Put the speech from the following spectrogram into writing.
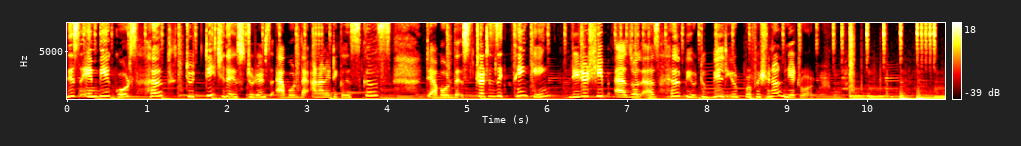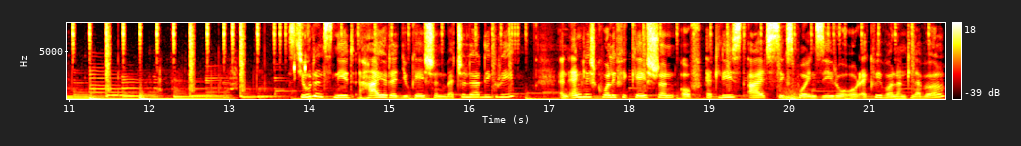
This MBA course helped to teach the students about the analytical skills, about the strategic thinking, leadership as well as help you to build your professional network. Students need higher education bachelor degree, an English qualification of at least IELTS 6.0 or equivalent level,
